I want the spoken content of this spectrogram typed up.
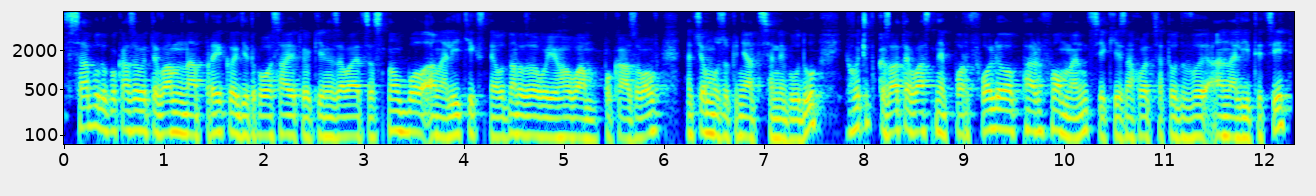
Все буду показувати вам на прикладі такого сайту, який називається Snowball Analytics. Неодноразово його вам показував. На цьому зупинятися не буду. І хочу показати власне портфоліо Performance, який знаходиться тут в аналітиці.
